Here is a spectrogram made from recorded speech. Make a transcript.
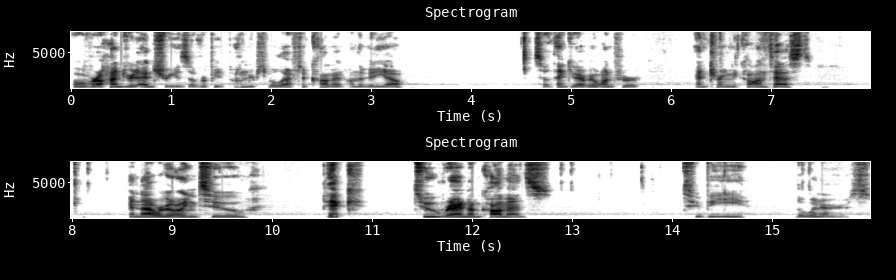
over 100 entries, over 100 people left to comment on the video. So thank you everyone for entering the contest. And now we're going to pick two random comments to be the winners.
